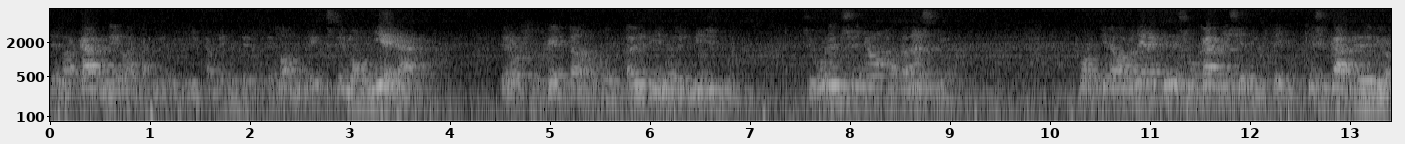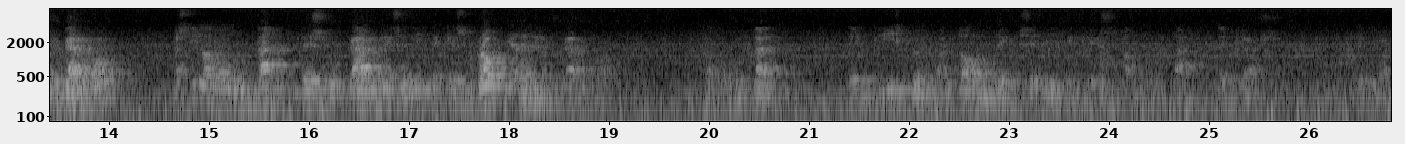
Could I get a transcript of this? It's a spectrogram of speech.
de la carne, la carne bíblicamente es del hombre, se moviera, pero sujeta a la voluntad divina del mismo, según enseñó Atanasio, porque a la manera que de su carne se dice que es carne de Dios verbo, así la voluntad de su carne se dice que es propia de Dios verbo. La voluntad de Cristo en cuanto hombre se dice que es la voluntad de Dios, de Dios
